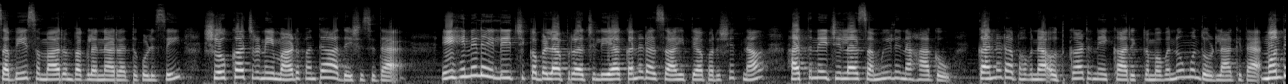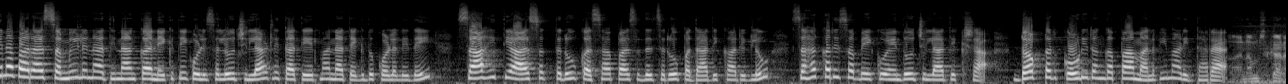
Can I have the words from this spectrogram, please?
ಸಭೆ ಸಮಾರಂಭಗಳನ್ನು ರದ್ದುಗೊಳಿಸಿ ಶೋಕಾಚರಣೆ ಮಾಡುವಂತೆ ಆದೇಶಿಸಿದೆ. ಈ ಹಿನ್ನೆಲೆಯಲ್ಲಿ ಚಿಕ್ಕಬಳ್ಳಾಪುರ ಜಿಲ್ಲೆಯ ಕನ್ನಡ ಸಾಹಿತ್ಯ ಪರಿಷತ್ನ ಹತ್ತನೇ ಜಿಲ್ಲಾ ಸಮ್ಮೇಳನ ಹಾಗೂ ಕನ್ನಡ ಭವನ ಉದ್ಘಾಟನೆ ಕಾರ್ಯಕ್ರಮವನ್ನು ಮುಂದೂಡಲಾಗಿದೆ. ಮುಂದಿನ ವಾರ ಸಮ್ಮೇಳನ ದಿನಾಂಕ ನಿಗದಿಗೊಳಿಸಲು ಜಿಲ್ಲಾಡಳಿತ ತೀರ್ಮಾನ ತೆಗೆದುಕೊಳ್ಳಲಿದೆ. ಸಾಹಿತ್ಯ ಆಸಕ್ತರು, ಕಸಾಪ ಸದಸ್ಯರು, ಪದಾಧಿಕಾರಿಗಳು ಸಹಕರಿಸಬೇಕು ಎಂದು ಜಿಲ್ಲಾಧ್ಯಕ್ಷ ಡಾಕ್ಟರ್ ಕೋಡಿರಂಗಪ್ಪ ಮನವಿ ಮಾಡಿದ್ದಾರೆ. ನಮಸ್ಕಾರ.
